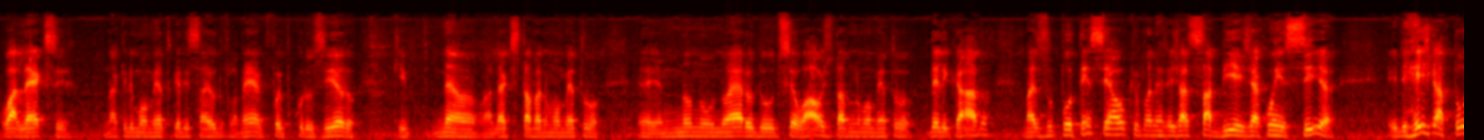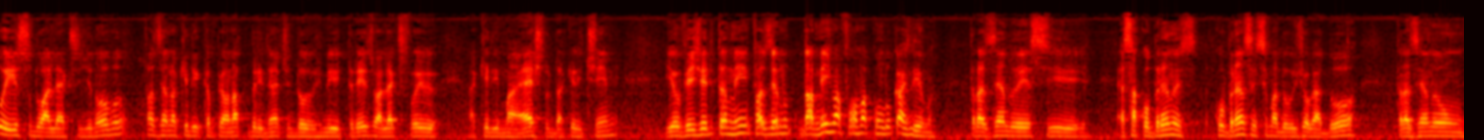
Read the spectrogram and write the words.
o Alex naquele momento que ele saiu do Flamengo, foi para o Cruzeiro, que né, o Alex estava no momento é, não, não, era do, do seu auge, estava num momento delicado, mas o potencial que o Vanderlei já sabia, já conhecia, ele resgatou isso do Alex de novo, fazendo aquele campeonato brilhante em 2013. O Alex foi aquele maestro daquele time. E eu vejo ele também fazendo da mesma forma com o Lucas Lima, trazendo esse, essa cobrança, cobrança em cima do jogador, trazendo um,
